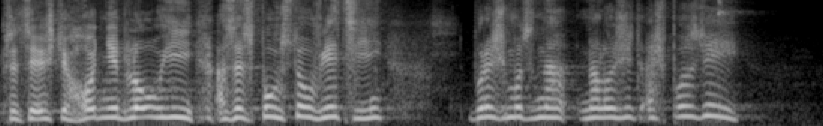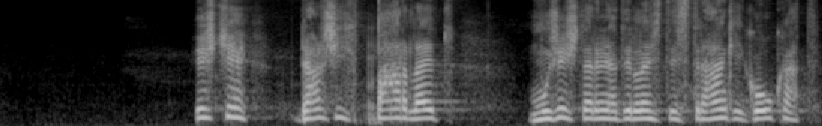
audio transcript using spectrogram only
přece ještě hodně dlouhý a ze spoustou věcí budeš moct na, naložit až později. Ještě dalších pár let můžeš tady na tyhle ty stránky koukat.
